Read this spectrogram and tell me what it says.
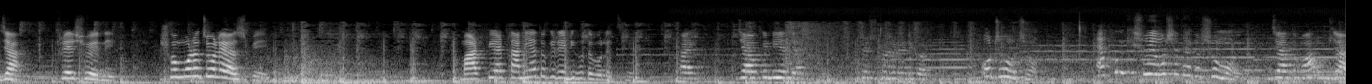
যা ফ্রেশ হয়ে নে। সোমরা চলে আসবে। মারফি আর তানিয়া তোকে রেডি হতে বলেছে। যা ওকে নিয়ে যা। শেষ করে রেডি কর। ওঠো ওঠো। এখন কি শুয়ে বসে থাকার সময়? যা তোমার যা।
